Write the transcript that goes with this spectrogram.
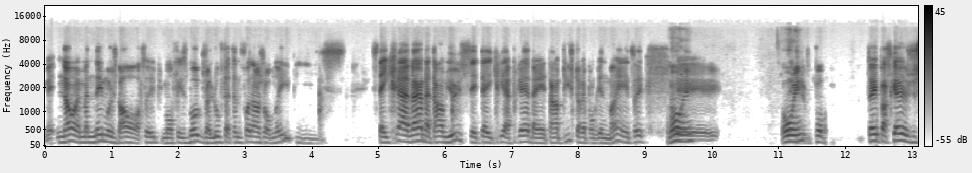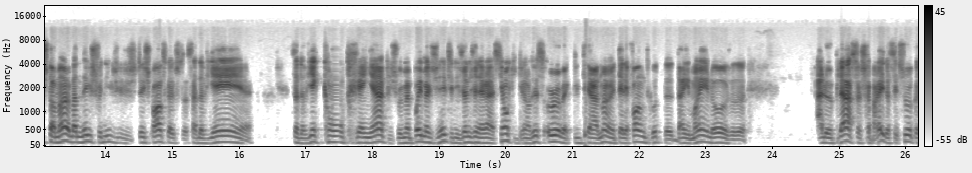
mais non, un moment donné, moi, je dors, puis mon Facebook, je l'ouvre peut-être une fois dans la journée, puis si c'était écrit avant, ben, tant mieux. Si c'était écrit après, ben, tant pis, je te répondrai demain. oui. Euh, oui. parce que justement, un moment donné, je finis, je, je pense que ça devient ça devient contraignant. Puis je ne veux même pas imaginer, c'est les jeunes générations qui grandissent, eux, avec littéralement un téléphone dans les mains, là, à leur place. Je serais pareil, c'est sûr que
